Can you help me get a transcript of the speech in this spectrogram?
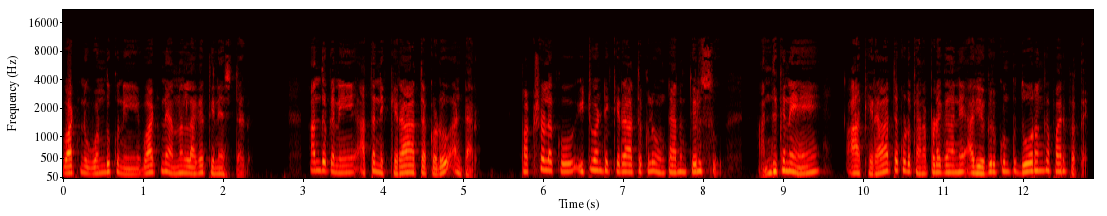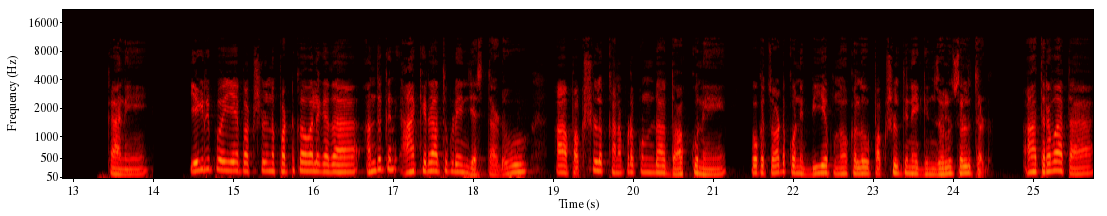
వాటిని వండుకుని వాటిని అన్నంలాగా తినేస్తాడు. అందుకని అతన్ని కిరాతకుడు అంటారు. పక్షులకు ఇటువంటి కిరాతకులు ఉంటారని తెలుసు. అందుకనే ఆ కిరాతకుడు కనపడగానే అవి ఎగురుకుంటూ దూరంగా పారిపోతాయి. కానీ ఎగిరిపోయే పక్షులను పట్టుకోవాలి కదా. అందుకని ఆ కిరాతకుడు ఏం చేస్తాడు? ఆ పక్షులు కనపడకుండా దాక్కుని ఒక చోట కొన్ని బియ్యపు నూకలు పక్షులు తినే గింజలు చల్లుతాడు. ఆ తర్వాత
